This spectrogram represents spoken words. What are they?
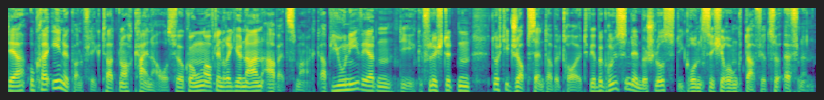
Der Ukraine-Konflikt hat noch keine Auswirkungen auf den regionalen Arbeitsmarkt. Ab Juni werden die Geflüchteten durch die Jobcenter betreut. Wir begrüßen den Beschluss, die Grundsicherung dafür zu öffnen.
